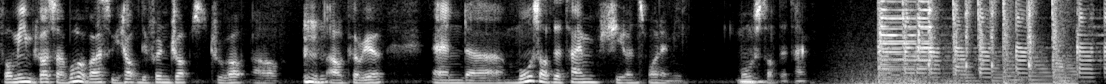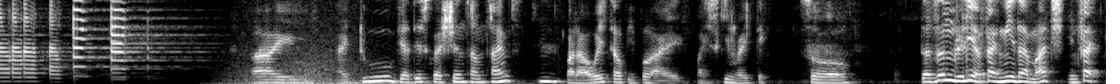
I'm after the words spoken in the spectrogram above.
For me, because uh, both of us, we held different jobs throughout our, our career. And uh, most of the time, she earns more than me. Most of the time. I I do get this question sometimes, Mm. but I always tell people I my skin very thick, so doesn't really affect me that much. In fact,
